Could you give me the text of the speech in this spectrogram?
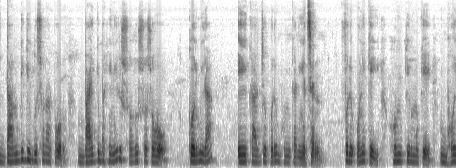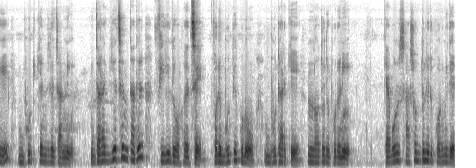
দাম্ভিক ঘোষণার পর বাইক বাহিনীর সদস্য সহ কর্মীরা এই কার্যকরে ভূমিকা নিয়েছেন। ফলে অনেকেই হুমকির মুখে ভয়ে ভোট কেন্দ্রে যাননি। যারা গিয়েছেন তাদের ফিরিয়ে দেওয়া হয়েছে। ফলে বুথে কোনো ভোটারকে নজরে পড়েনি। কেবল শাসক দলের কর্মীদের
